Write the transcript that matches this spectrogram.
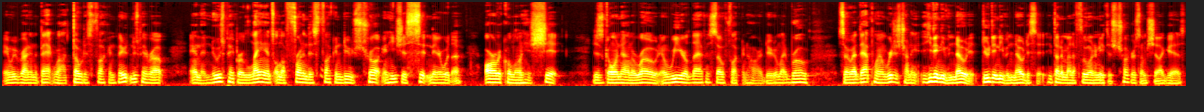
And we right in the back while I throw this fucking newspaper up, and the newspaper lands on the front of this fucking dude's truck, and he's just sitting there with a article on his shit, just going down the road, and we are laughing so fucking hard, dude. I'm like, bro. So at that point, we're just trying to. He didn't even note it. Dude didn't even notice it. He thought it might have flew underneath his truck or some shit, I guess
